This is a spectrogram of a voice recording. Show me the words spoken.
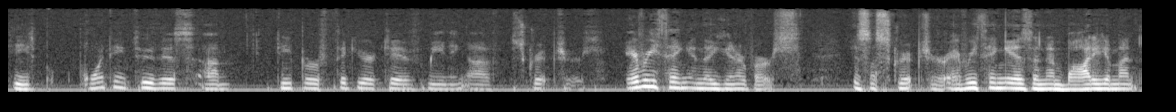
He's pointing to this um, deeper figurative meaning of scriptures. Everything in the universe is a scripture. Everything is an embodiment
